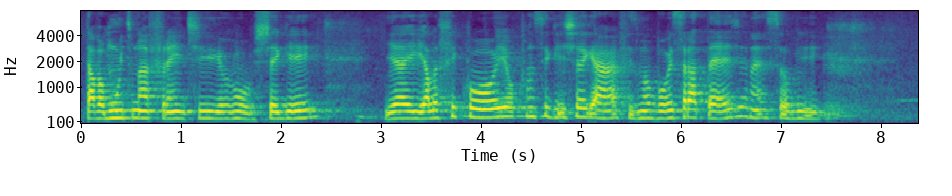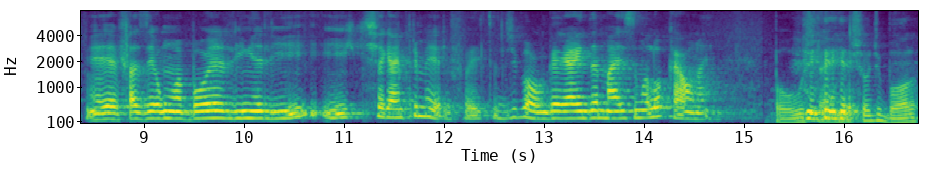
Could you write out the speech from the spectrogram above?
estava muito na frente, eu cheguei. E aí ela ficou e eu consegui chegar. Fiz uma boa estratégia, né? Sobre é, fazer uma boa linha ali e chegar em primeiro. Foi tudo de bom. Ganhar ainda mais uma local, né? Poxa, é show de bola.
